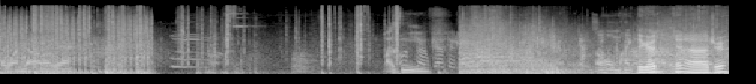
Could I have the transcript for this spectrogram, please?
A one down over there. Osneev. Oh my god. You good? Yeah, uh, Drew? Nah,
